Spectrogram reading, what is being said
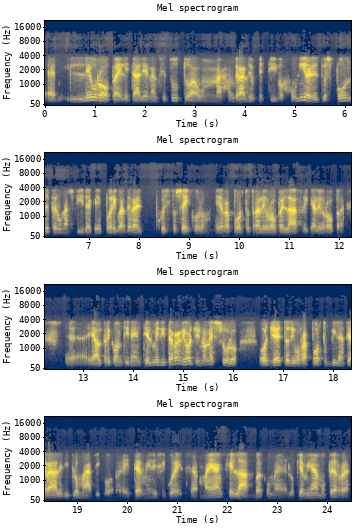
Eh, L'Europa e l'Italia innanzitutto ha un, un, grande obiettivo, unire le due sponde per una sfida che poi riguarderà il, questo secolo, il rapporto tra l'Europa e l'Africa, l'Europa eh, e altri continenti. E il Mediterraneo oggi non è solo oggetto di un rapporto bilaterale diplomatico eh, in termini di sicurezza, ma è anche l'hub, come lo chiamiamo, per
